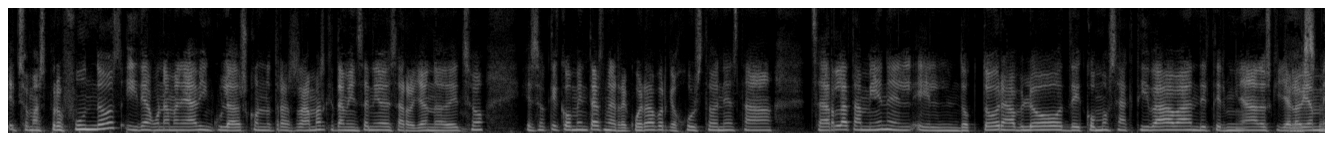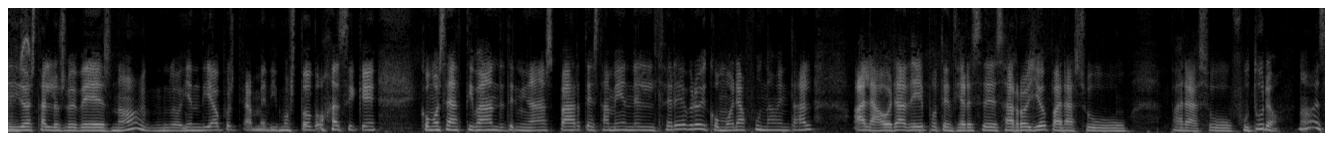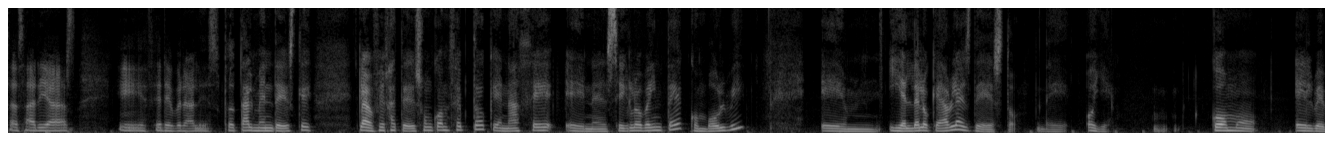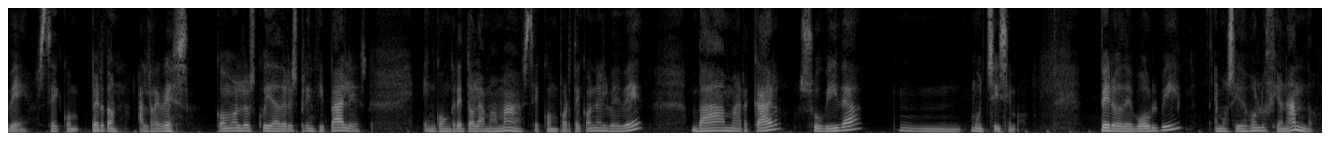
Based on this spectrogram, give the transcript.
hecho más profundos y de alguna manera vinculados con otras ramas que también se han ido desarrollando. De hecho, eso que comentas me recuerda porque justo en esta charla también el, doctor habló de cómo se activaban determinados, que ya lo habían medido hasta en los bebés, ¿no? Hoy en día pues ya medimos todo, así que cómo se activaban determinadas partes también del cerebro y cómo era fundamental a la hora de potenciar ese desarrollo para su para su futuro, ¿no? Esas áreas eh, cerebrales. Totalmente. Es que, claro, fíjate, es un concepto que nace en el siglo XX con Bowlby em, y él de lo que habla es de esto, de, oye, cómo el bebé se... Perdón, al revés, cómo los cuidadores principales, en concreto la mamá, se comporte con el bebé, va a marcar su vida mm, muchísimo. Pero de Bowlby hemos ido evolucionando.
